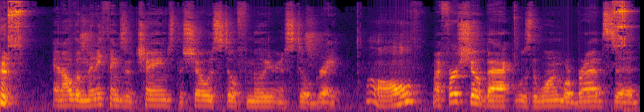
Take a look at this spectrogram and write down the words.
and although many things have changed, the show is still familiar and still great. Oh, My first show back was the one where Brad said,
